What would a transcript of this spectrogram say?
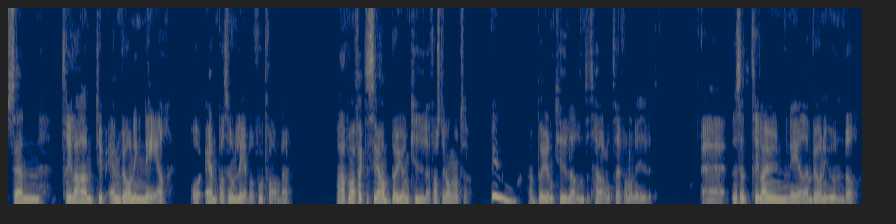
Sen trillar han typ en våning ner. Och en person lever fortfarande. Och här får man faktiskt se hur han böjer en kula första gången också. Han böjer en kula runt ett hörn och träffar någon i huvudet. Eh, men sen trillar han ju ner en våning under.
